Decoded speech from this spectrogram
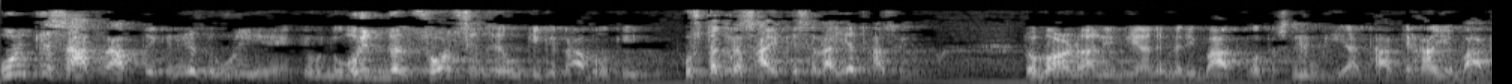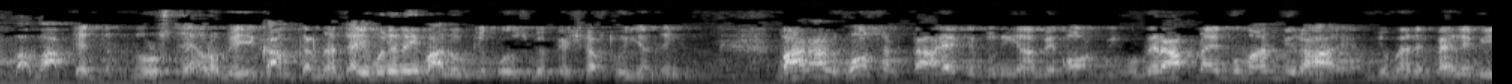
ان کے ساتھ رابطے کے لیے ضروری ہے کہ وہ جو اوریجنل سورسز ہیں ان کی کتابوں کی اس تک رسائی کی صلاحیت حاصل ہو۔ تو مولانا علی میاں نے میری بات کو تسلیم کیا تھا کہ ہاں یہ بات واقع درست ہے اور ہمیں یہ کام کرنا چاہیے، مجھے نہیں معلوم کہ کوئی اس میں پیش رفت ہوئی یا نہیں۔ بہرحال ہو سکتا ہے کہ دنیا میں اور بھی ہو۔ میرا اپنا ایک گمان بھی رہا ہے، جو میں نے پہلے بھی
